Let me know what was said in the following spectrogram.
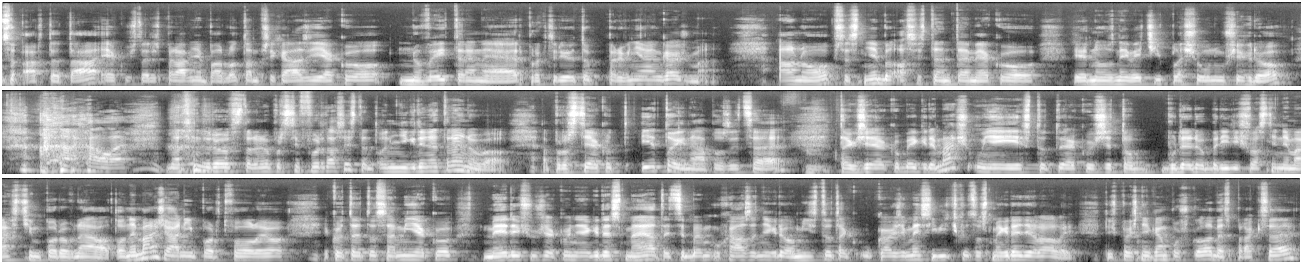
Co Arteta, jak už tady správně padlo, tam přichází jako nový trenér, pro který je to první angažma. Ano, přesně, byl asistentem jako jednou z největších plešounů všech dob, ale na druhou stranu prostě furt asistent, on nikdy netrénoval. A prostě jako je to jiná pozice, hmm. Takže jakoby kde máš u něj jistotu, jako že to bude dobrý, když vlastně nemáš s čím porovnávat. On nemá žádný portfolio, jako to je to samé jako my, když už jako někde jsme a teď se budeme ucházet někde o místo, tak ukážeme CV, co jsme kde dělali. Když půjdeš někam po škole bez praxe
